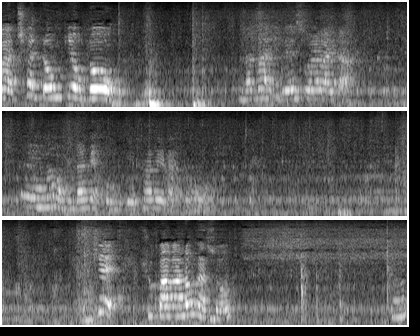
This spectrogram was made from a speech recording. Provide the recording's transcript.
ကချက်တုံးပြုတ်တုံးနမအီလေးဆွဲလိုက်တာအဲငါ့ဒီတိုင်းနဲ့အကုန်တကယ်ထားခဲ့တာတော့ ရှစ်ရှူပါကလုံးနဲ့ဆိုဟမ်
